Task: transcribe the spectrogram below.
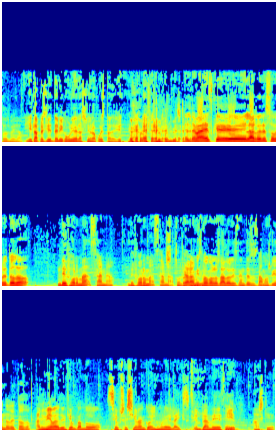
Pues mira. Y es la presidenta de mi comunidad, la señora Cuesta, de... El tema es que las redes, sobre todo, de forma sana. De forma sana. Porque ahora mismo con los adolescentes estamos viendo de todo. A mí me llama la atención cuando se obsesionan con el número de likes. En plan de decir, no, es que...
